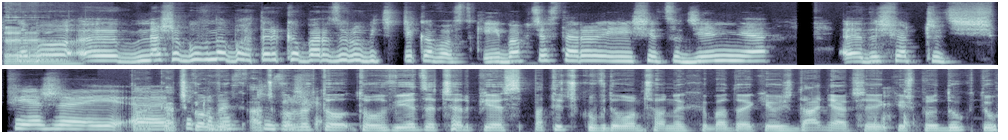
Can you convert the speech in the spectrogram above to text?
No bo e, nasza główna bohaterka bardzo lubi ciekawostki i babcia stara jej się codziennie e, doświadczyć świeżej e, Tak, aczkolwiek, aczkolwiek to, tą wiedzę czerpie z patyczków dołączonych chyba do jakiegoś dania czy jakiegoś produktu,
